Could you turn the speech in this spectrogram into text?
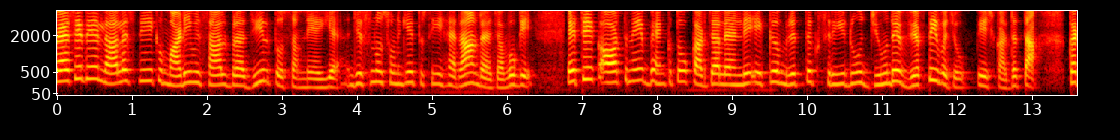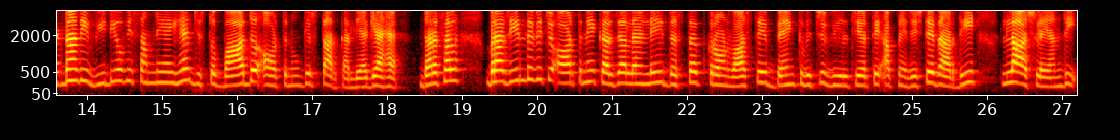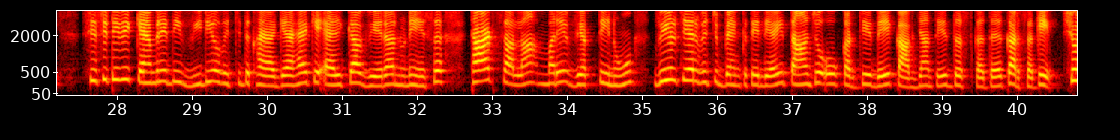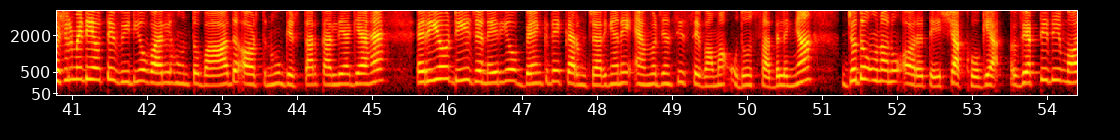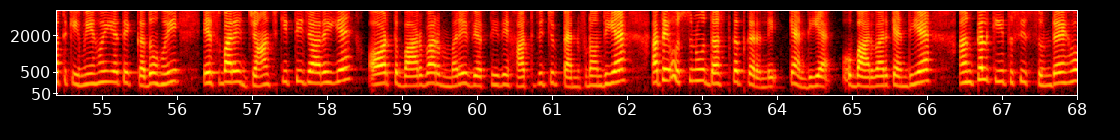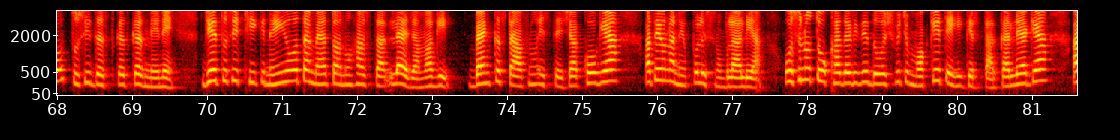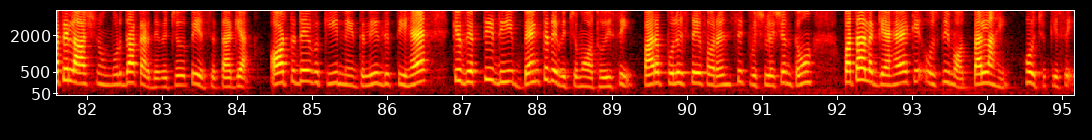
ਪੈਸੇ ਦੇ ਲਾਲਚ ਦੀ ਇੱਕ ਮਾੜੀ ਮਿਸਾਲ ਬ੍ਰਾਜ਼ੀਲ ਤੋਂ ਸਾਹਮਣੇ ਆਈ ਹੈ ਜਿਸ ਨੂੰ ਸੁਣ ਕੇ ਤੁਸੀਂ ਹੈਰਾਨ ਰਹਿ ਜਾਵੋਗੇ। ਇੱਥੇ ਇੱਕ ਔਰਤ ਨੇ ਬੈਂਕ ਤੋਂ ਕਰਜ਼ਾ ਲੈਣ ਲਈ ਇੱਕ ਮ੍ਰਿਤਕ ਸਰੀਰ ਨੂੰ ਜਿਉਂਦੇ ਵਿਅਕਤੀ ਵਜੋਂ ਪੇਸ਼ ਕਰ ਦਿੱਤਾ। ਘਟਨਾ ਦੀ ਵੀਡੀਓ ਵੀ ਸਾਹਮਣੇ ਆਈ ਹੈ, ਜਿਸ ਤੋਂ ਬਾਅਦ ਔਰਤ ਨੂੰ ਗ੍ਰਿਫਤਾਰ ਕਰ ਲਿਆ ਗਿਆ ਹੈ। ਦਰਅਸਲ, ਬ੍ਰਾਜ਼ੀਲ ਦੇ ਵਿੱਚ ਔਰਤ ਨੇ ਕਰਜ਼ਾ ਲੈਣ ਲਈ ਦਸਤਖਤ ਕਰਾਉਣ ਵਾਸਤੇ ਬੈਂਕ ਵਿੱਚ ਵੀਲਚੇਅਰ ਤੇ ਆਪਣੇ ਰਿਸ਼ਤੇਦਾਰ ਦੀ ਲਾਸ਼ ਲੈ ਆਂਦੀ। ਸੀਸੀਟੀਵੀ ਕੈਮਰੇ ਦੀ ਵੀਡੀਓ ਵਿੱਚ ਦਿਖਾਇਆ ਗਿਆ ਹੈ ਕਿ ਐਰਿਕਾ ਵੇਰਾ ਨੂਨੇਸ 68 ਸਾਲਾਂ ਮਰੇ ਵਿਅਕਤੀ ਨੂੰ ਵੀਲਚੇਅਰ ਵਿੱਚ ਬੈਂਕ ਤੇ ਲਿਆਈ ਤਾਂ ਜੋ ਉਹ ਕਰਜ਼ੇ ਦੇ ਕਾਗਜ਼ਾਂ ਤੇ ਦਸਤਖਤ ਕਰ ਸਕੇ। ਸੋਸ਼ਲ ਮੀਡੀਆ ਉੱਤੇ ਵੀਡੀਓ ਵਾਇਰਲ ਹੋਣ ਤੋਂ ਬਾਅਦ ਔਰਤ ਨੂੰ ਗ੍ਰਿਫਤਾਰ ਕਰ ਲਿਆ ਗਿਆ ਹੈ। ਰੀਓ ਡੀ ਜਨੇਰੀਓ ਬੈਂਕ ਦੇ ਕਰਮਚਾਰੀਆਂ ਨੇ ਐਮਰਜੈਂਸੀ ਸੇਵਾਵਾਂ ਉਦੋਂ ਸੱਦ ਲਈਆਂ ਜਦੋਂ ਉਹਨਾਂ ਨੂੰ ਔਰਤ ਤੇ ਸ਼ੱਕ ਹੋ ਗਿਆ, ਵਿਅਕਤੀ ਦੀ ਮੌਤ ਕਿਵੇਂ ਹੋਈ ਅਤੇ ਕਦੋਂ ਹੋਈ, ਇਸ ਬਾਰੇ ਜਾਂਚ ਕੀਤੀ ਜਾ ਰਹੀ ਹੈ। ਔਰਤ ਬਾਰ-ਬਾਰ ਮਰੇ ਵਿਅਕਤੀ ਦੇ ਹੱਥ ਵਿੱਚ ਪੈਨ ਫੜਾਉਂਦੀ ਹੈ ਅਤੇ ਉਸ ਨੂੰ ਦਸਤਖਤ ਕਰਨ ਲਈ ਕਹਿੰਦੀ ਹੈ। ਉਹ ਬਾਰ-ਬਾਰ ਕਹਿੰਦੀ ਹੈ, ਅੰਕਲ, ਕੀ ਤੁਸੀਂ ਸੁਣ ਰਹੇ ਹੋ? ਤੁਸੀਂ ਦਸਤਖਤ ਕਰਨੇ ਨੇ। ਜੇ ਤੁਸੀਂ ਠੀਕ ਨਹੀਂ ਹੋ ਤਾਂ ਮੈਂ ਤੁਹਾਨੂੰ ਹਸਪਤਾਲ ਲੈ ਜਾਵਾਂਗੀ। ਬੈਂਕ ਸਟਾਫ ਨੂੰ ਇਸ ਤੇ ਸ਼ੱਕ ਹੋ ਗਿਆ ਅਤੇ ਉਹਨਾਂ ਨੇ ਪੁਲਿਸ ਨੂੰ ਬੁਲਾ ਲਿਆ। ਉਸ ਨੂੰ ਧੋਖਾਧੜੀ ਦੇ ਦੋਸ਼ ਵਿੱਚ ਮੌਕੇ ਤੇ ਹੀ ਗ੍ਰਿਫਤਾਰ ਕਰ ਲਿਆ ਗਿਆ ਅਤੇ ਲਾਸ਼ ਨੂੰ ਮੁਰਦਾ ਘਰ ਦੇ ਵਿੱਚ ਭੇਜ ਦਿੱਤਾ ਗਿਆ। ਔਰਤ ਦੇ ਵਕੀਲ ਨੇ ਦਲੀਲ ਦਿੱਤੀ ਹੈ ਕਿ ਵਿਅਕਤੀ ਦੀ ਬੈਂਕ ਦੇ ਵਿੱਚ ਮੌਤ ਹੋਈ ਸੀ, ਪਰ ਪੁਲਿਸ ਦੇ ਫੋਰੈਂਸਿਕ ਵਿਸ਼ਲੇਸ਼ਣ ਤੋਂ ਪਤਾ ਲੱਗਿਆ ਹੈ ਕਿ ਉਸ ਦੀ ਮੌਤ ਪਹਿਲਾਂ ਹੀ ਹੋ ਚੁੱਕੀ ਸੀ।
